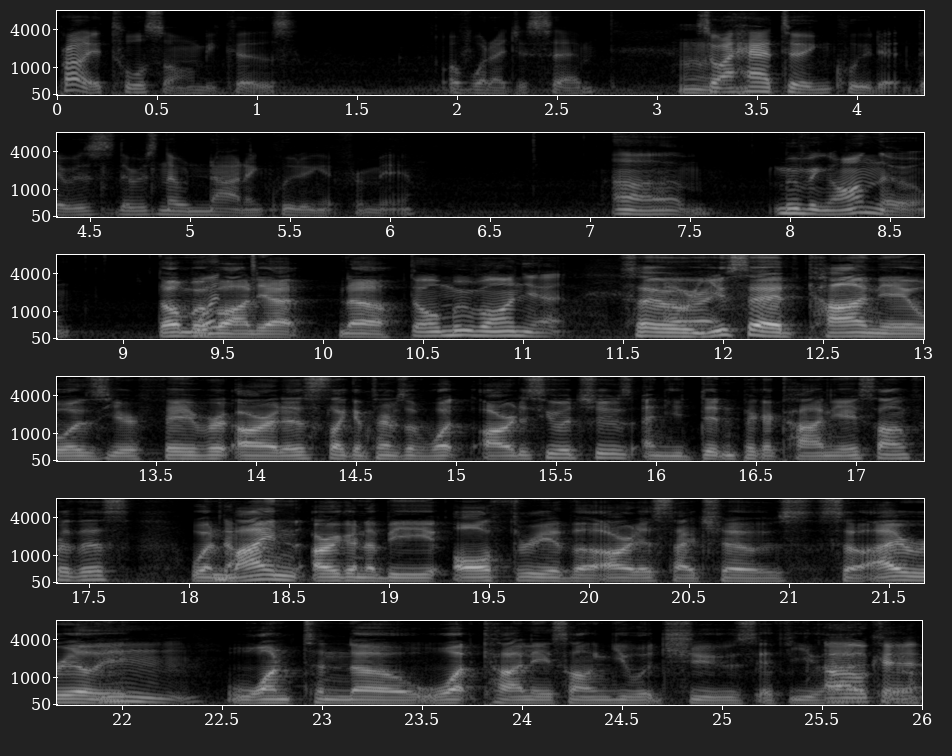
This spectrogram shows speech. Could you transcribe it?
"Probably a Tool song because of what I just said." So Hmm. I had to include it. There was there was no not including it for me. Um, moving on though, Don't move what? on yet. No. don't move on yet. So right. you said Kanye was your favorite artist, like in terms of what artist you would choose, and you didn't pick a Kanye song for this. When No. mine are gonna be all three of the artists I chose. So I really Mm. want to know what Kanye song you would choose if you had Oh, okay, to.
